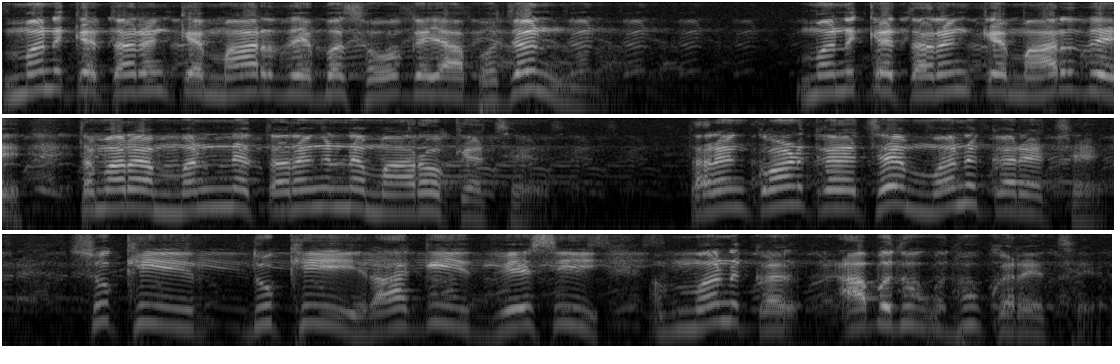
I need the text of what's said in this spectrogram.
મન કે તરંગ કે માર દે, બસ હો ગયા ભજન. મન કે તરંગ કે માર દે, તમારા મનને તરંગને મારો કે છે. તરંગ કોણ કરે છે? મન કરે છે. સુખી, દુખી, રાગી, દ્વેષી, મન આ બધું ઊભું કરે છે.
